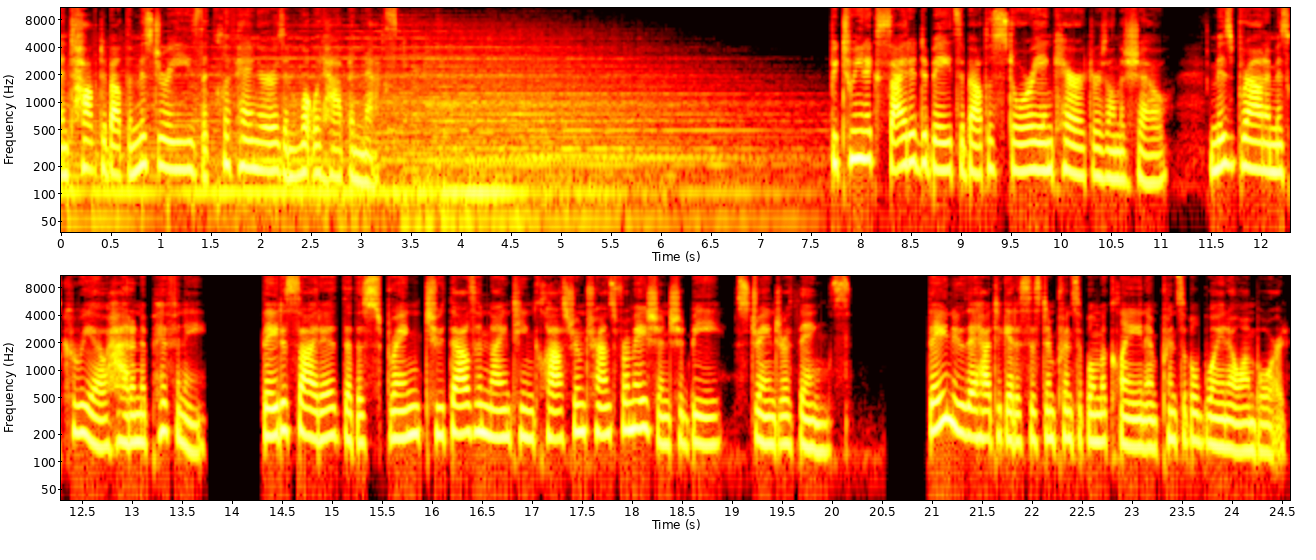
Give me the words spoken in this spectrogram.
and talked about the mysteries, the cliffhangers, and what would happen next. Between excited debates about the story and characters on the show, Ms. Brown and Ms. Carrillo had an epiphany. They decided that the spring 2019 classroom transformation should be Stranger Things. They knew they had to get Assistant Principal McLean and Principal Bueno on board,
